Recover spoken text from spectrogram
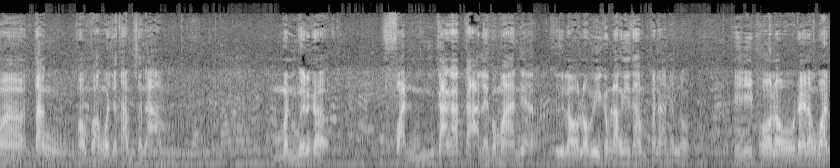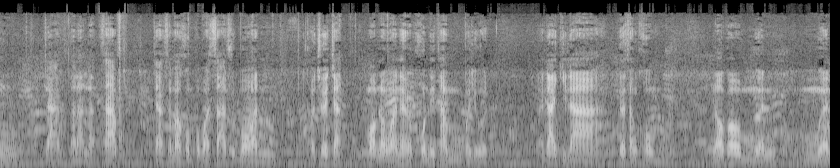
มาตั้งความหวังว่าจะทำสนาม มันเหมือนกับฝันกลางอากาศอะไรประมาณเนี้ยคือเราเราไม่มีกำลังที่ทำขนาดนั้นหรอกทีนี้พอเราได้รางวัลจากตลาดหลักทรัพย์ จากสมาคมประวัติศาสตร์ฟุตบอลเขาช่วยจัดมอบรางวัลให้กับคนที่ทำประโยชน์ด้านกีฬาเพื่อสังคม เราก็เหมือนเหมือน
